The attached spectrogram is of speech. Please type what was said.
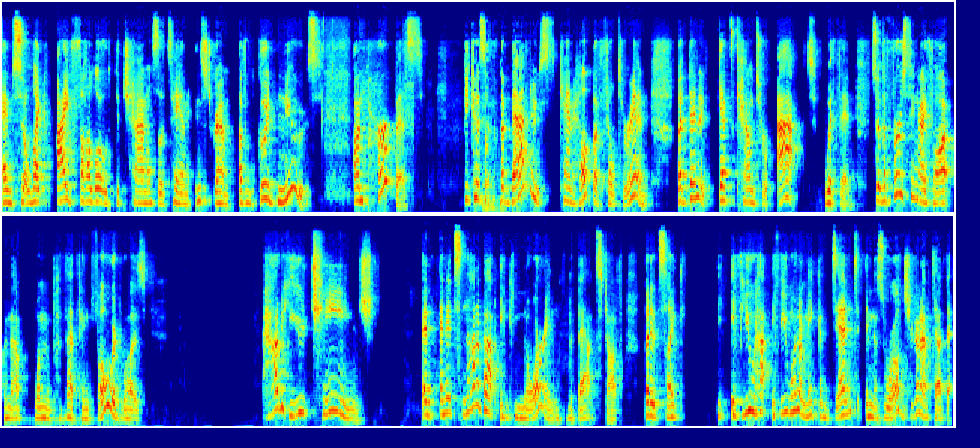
And so, like, I follow the channels, let's say on Instagram, of good news on purpose because yeah. the bad news can't help but filter in, but then it gets counteract with it. So, the first thing I thought when that woman put that thing forward was, how do you change? And, and it's not about ignoring the bad stuff, but it's like if you have if you want to make a dent in this world you're going to have to have the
